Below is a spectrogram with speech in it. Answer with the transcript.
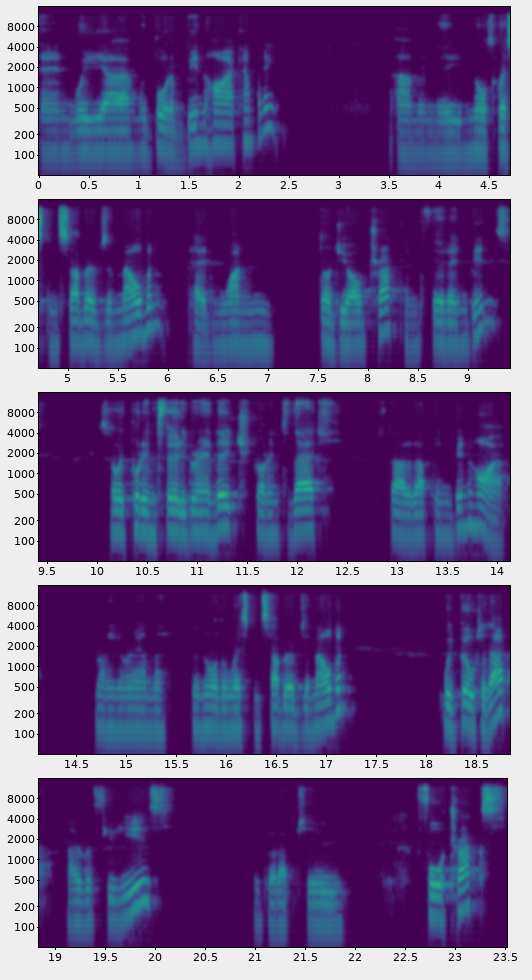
and we uh, we bought a bin hire company um, in the northwestern suburbs of Melbourne. Had one dodgy old truck and 13 bins. So we put in 30 grand each, got into that, started up in bin hire, running around the, the northern western suburbs of Melbourne. We built it up over a few years. We got up to four trucks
